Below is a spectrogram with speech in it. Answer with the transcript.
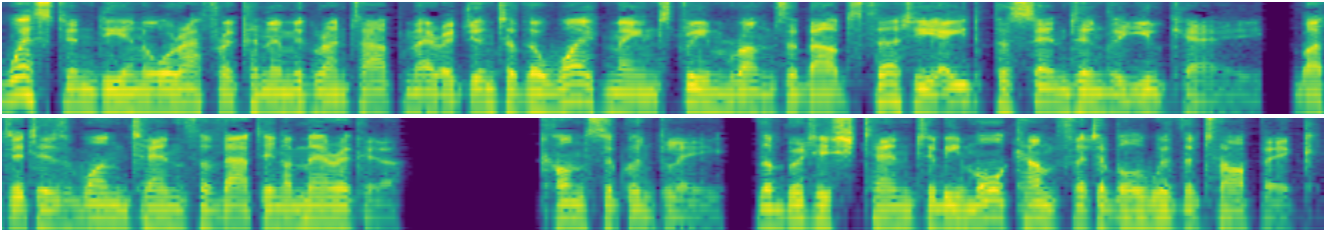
West Indian or African immigrant outmarriage into the white mainstream runs about 38% in the UK, but it is one-tenth of that in America. Consequently, the British tend to be more comfortable with the topic.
